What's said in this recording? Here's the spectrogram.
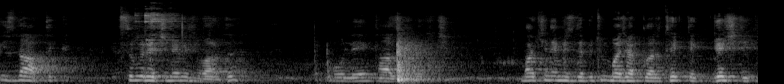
Biz ne yaptık? Sıvı reçinemiz vardı. O lehim tazelemek için. Makinemizde bütün bacakları tek tek geçtik.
